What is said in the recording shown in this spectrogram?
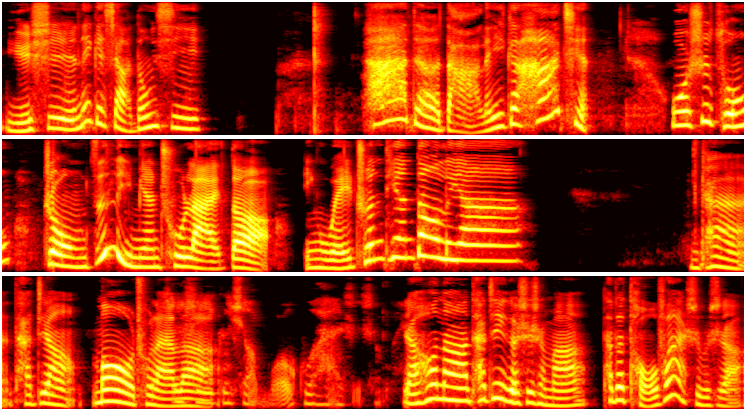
于是那个小东西哈的打了一个哈欠。我是从种子里面出来的。因为春天到了呀，你看它这样冒出来了。是一个小蘑菇还是什么？然后呢，它这个是什么？它的头发是不是？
